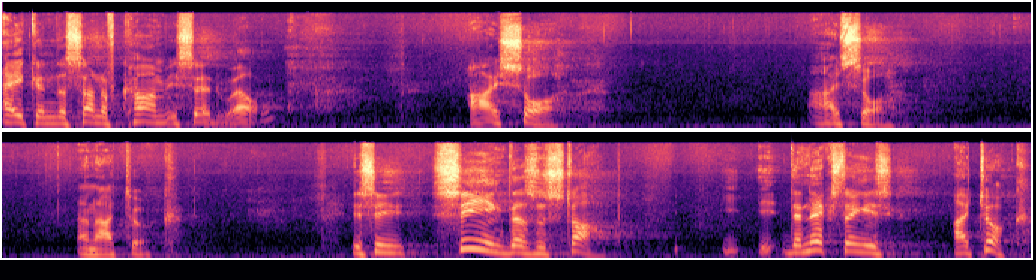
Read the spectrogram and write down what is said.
Achan, the son of Carmi, said, Well, I saw, I saw, and I took. You see, seeing doesn't stop. The next thing is, I took.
